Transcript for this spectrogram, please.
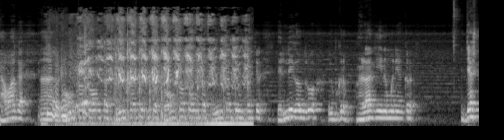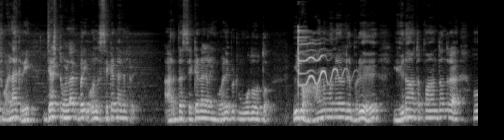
ಯಾವಾಗ ಎಲ್ಲಿಗಂದ್ರು ಇಬ್ರು ಬೆಳಗ್ಗೆ ಈ ನಮ್ಮನೆ ಅಂಕರ್ ಜಸ್ಟ್ ಒಳಗೆ ರೀ ಜಸ್ಟ್ ಒಳಗೆ ಬರೀ ಒಂದು ಸೆಕೆಂಡ್ ಆಗಲ್ಲ ರೀ ಅರ್ಧ ಸೆಕೆಂಡ್ ಆಗಲ್ಲ, ಹಿಂಗೆ ಹೊಳಿ ಬಿಟ್ಟು ಮೂದು ಹೋತು ಇದು ಆ ನಮ್ಮನೆ ಅಲ್ರಿ, ಬರೀ ಏನಾತಪ್ಪ ಅಂತಂದ್ರೆ, ಹ್ಞೂ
